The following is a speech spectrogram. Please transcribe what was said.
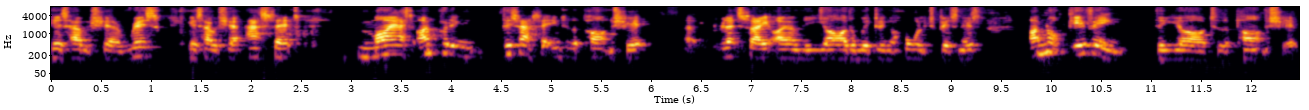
Here's how we share risk. Here's how we share assets. My I'm putting this asset into the partnership. Uh, let's say I own a yard and we're doing a haulage business. I'm not giving the yard to the partnership.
